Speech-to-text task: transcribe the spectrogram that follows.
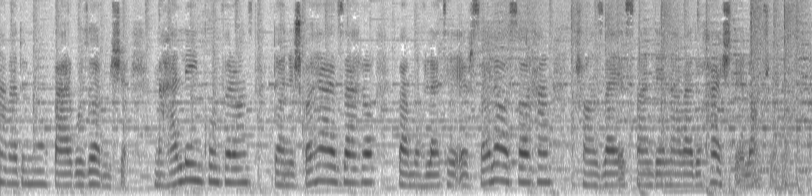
99 برگزار میشه. محل این کنفرانس دانشگاه از زهرا و مهلت ارسال آثار هم 16 اسفند 98 اعلام شده.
